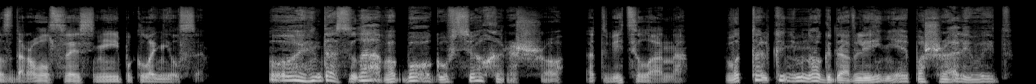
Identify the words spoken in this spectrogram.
Поздоровался я с ней и поклонился. «Ой, да слава богу, все хорошо», — ответила она. «Вот только немного давления пошаливает.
